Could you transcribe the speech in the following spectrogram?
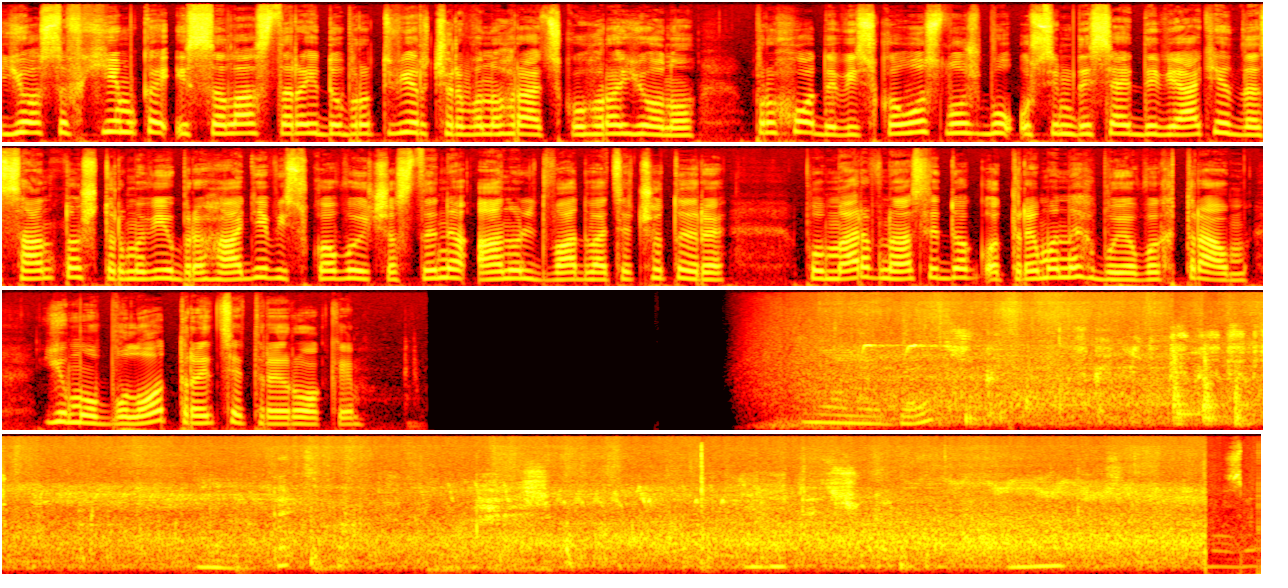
Йосиф Хімка із села Старий Добротвір Червоноградського району проходив військову службу у 79-й десантно-штурмовій бригаді військової частини А-0224. Помер внаслідок отриманих бойових травм. Йому було 33 роки.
